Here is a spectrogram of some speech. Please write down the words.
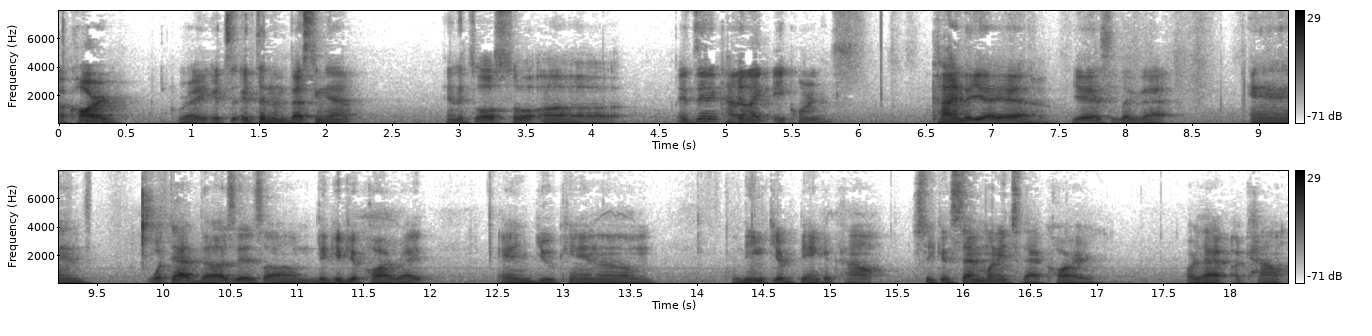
A card, right? It's it's an investing app, and it's also uh, Isn't it kind of like Acorns? Kinda, yeah, yeah, Yeah. yeah, it's like that. And what that does is um, they give you a card, right? And you can um, link your bank account so you can send money to that card or that account.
